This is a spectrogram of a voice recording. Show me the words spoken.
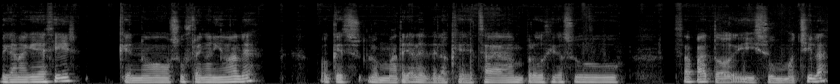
Vegana quiere decir que no sufren animales o que los materiales de los que están producidos sus zapatos y sus mochilas,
